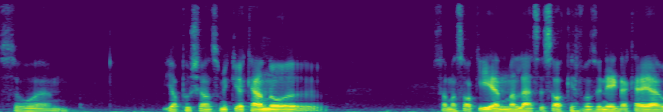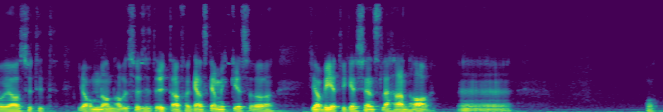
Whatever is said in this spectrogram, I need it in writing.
så ehm, jag pushar så mycket jag kan och eh, samma sak igen, man läser saker från sin egna karriär och jag har suttit, jag om någon har väl suttit utanför ganska mycket så jag vet vilka känslor han har. Eh, och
